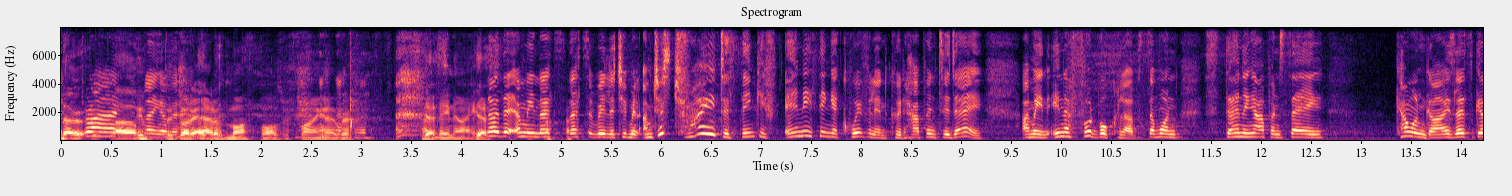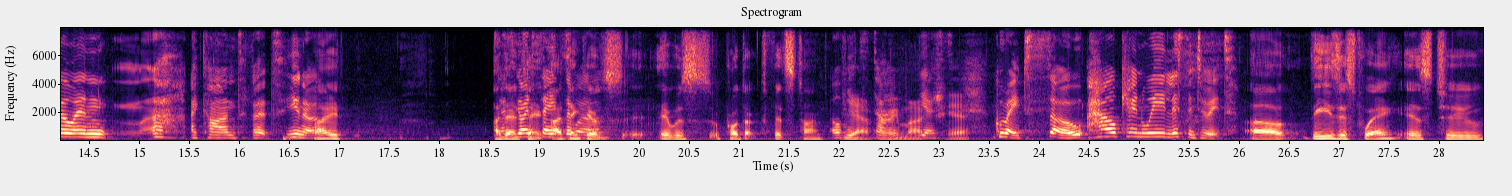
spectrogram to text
no, um, we've, we've, got it out of mothballs. We're flying over Saturday yes, night. Yes. No, that, I mean that's that's a real achievement. I'm just trying to think if anything equivalent could happen today. I mean, in a football club, someone standing up and saying come on, guys, let's go and uh, I can't, but you know. I, I don't think. I think it was it was a product of its time. Of yeah, its time. very much. Yes. Yeah. Great. So, how can we listen to it? Uh, the easiest way is to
